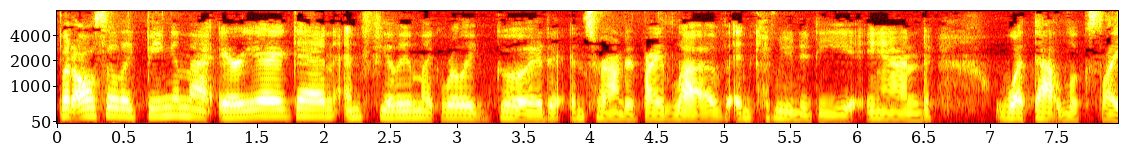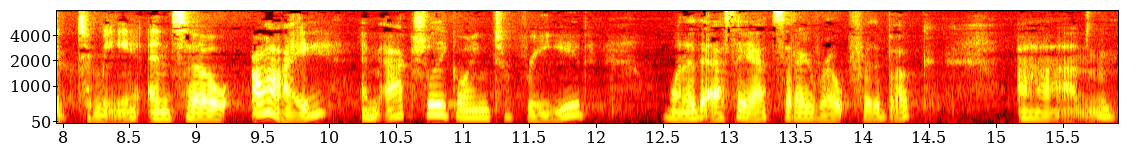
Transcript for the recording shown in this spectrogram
but also like being in that area again and feeling like really good and surrounded by love and community and what that looks like to me. And so I am actually going to read one of the essayettes that I wrote for the book. Um,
